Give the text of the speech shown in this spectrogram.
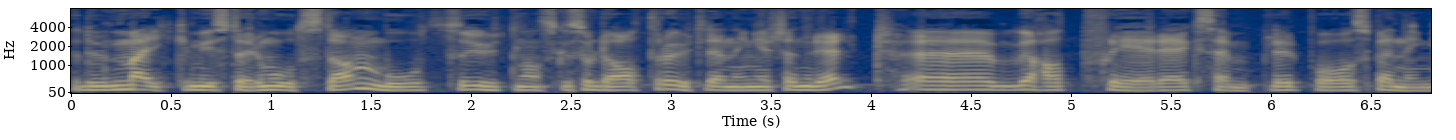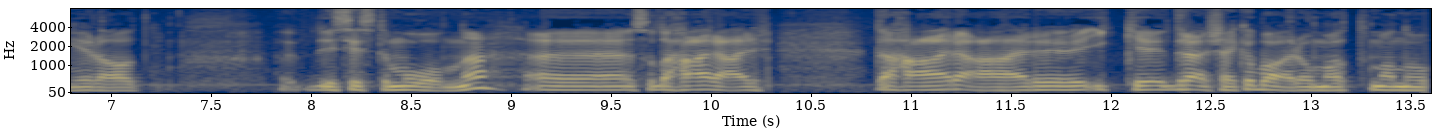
Du merker mye større motstand mot utenlandske soldater og utlendinger generelt. Uh, vi har hatt flere eksempler på spenninger da, de siste månedene. Så det her er det her ikke, dreier seg ikke bare om at nå,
